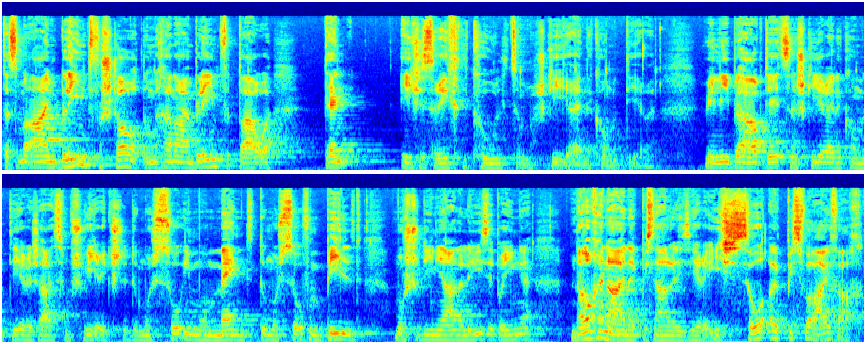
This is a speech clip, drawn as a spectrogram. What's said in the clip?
dass man einen blind versteht und man kann einem blind vertrauen, dann ist es richtig cool zum Skirennen kommentieren. Weil ich behaupte, jetzt ein Skirennen kommentieren ist eines am schwierigsten. Du musst so im Moment, du musst so auf dem Bild, musst du deine Analyse bringen. Nachhinein etwas analysieren ist so etwas von einfach.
